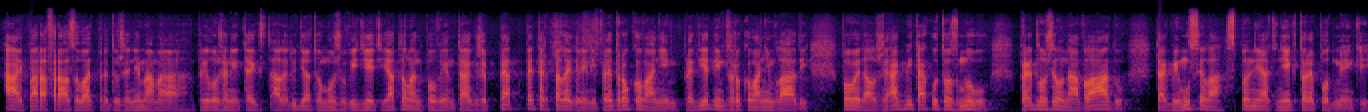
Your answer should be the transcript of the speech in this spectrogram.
a aj parafrázovať, pretože nemám priložený text, ale ľudia to môžu vidieť. Ja to len poviem tak, že Peter Pellegrini pred rokovaním, pred jedným z rokovaním vlády povedal, že ak by takúto zmluvu predložil na vládu, tak by musela splňať niektoré podmienky.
